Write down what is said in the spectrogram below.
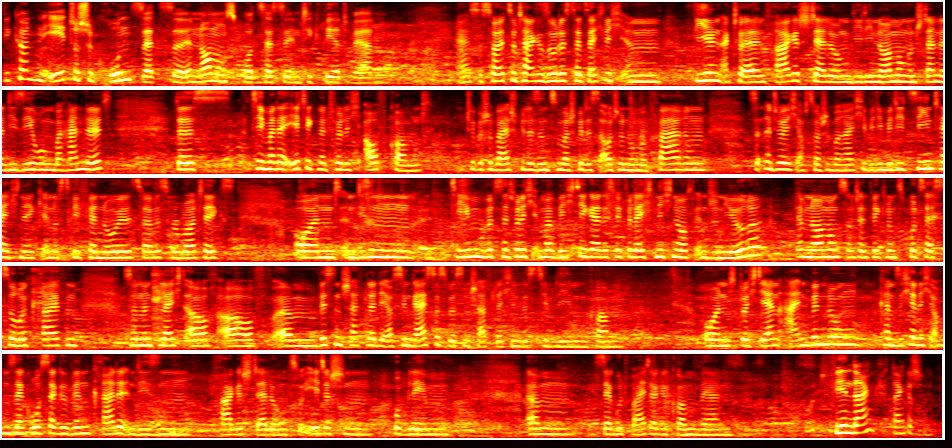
Wie könnten ethische Grundsätze in Normungsprozesse integriert werden? Ja, es ist heutzutage so, dass tatsächlich in vielen aktuellen Fragestellungen, die die Normung und Standardisierung behandelt, das Thema der Ethik natürlich aufkommt. Typische Beispiele sind zum Beispiel das autonome Fahren, sind natürlich auch zum Beispiel Bereiche wie die Medizintechnik, Industrie 4.0, Service Robotics. Und in diesen Themen wird es natürlich immer wichtiger, dass wir vielleicht nicht nur auf Ingenieure im Normungs- und Entwicklungsprozess zurückgreifen, sondern vielleicht auch auf ähm, Wissenschaftler, die aus den geisteswissenschaftlichen Disziplinen kommen. Und durch deren Einbindung kann sicherlich auch ein sehr großer Gewinn gerade in diesen Fragestellungen zu ethischen Problemen ähm, sehr gut weitergekommen werden. Gut, vielen Dank. Dankeschön.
